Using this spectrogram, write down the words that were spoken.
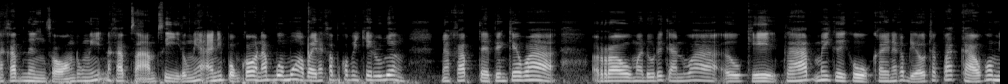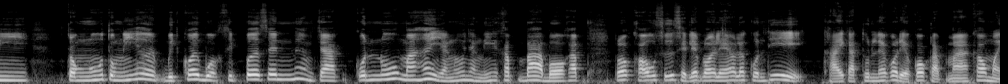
นะครับ1 2ตรงนี้นะครับ3 4ตรงนี้ อันนี้ผมก็นับมั่วๆไปนะครับ ก็ไม่ใช่รู้เรื่องนะครับ แต่เพียงแค่ว่าเรามาดูด้วยกันว่าโอเคครับ ไม่เคยโกหกใครนะครับ เดี๋ยวทักพักข่าวก็มี ตรงนู้นตรงนี้เออบิตคอยบวก 10%เนื่องจากคนนู้นมาให้อย่างนู้นอย่างนี้ครับบ้าบอครับเพราะเขาซื้อเสร็จเรียบร้อยแล้ว แล้วคนที่ขายขาดทุนแล้วก็เดี๋ยวก็กลับมาเข้าใหม่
